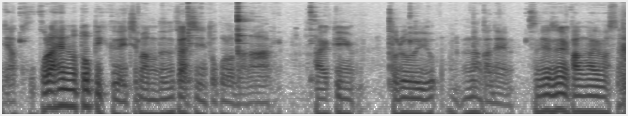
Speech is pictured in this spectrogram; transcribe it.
いやここら辺のトピックが一番難しいところだな。最近それをなんかね常々考えますね。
